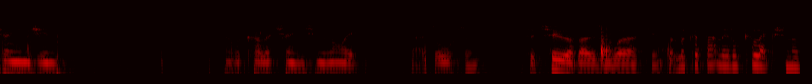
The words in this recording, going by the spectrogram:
changing another colour changing light. That's awesome. So two of those are working. But look at that little collection of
